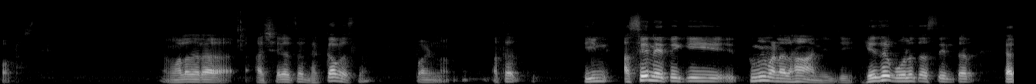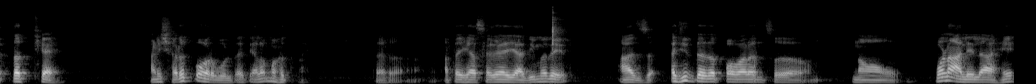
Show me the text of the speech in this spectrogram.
पवार असतील. मला जरा आश्चर्याचा धक्का बसला पण आता तीन असे नेते की तुम्ही म्हणाल हां अनिलजी हे जर बोलत असतील तर त्यात तथ्य आहे. आणि शरद पवार बोलत आहेत त्याला महत्त्व आहे. तर आता ह्या सगळ्या यादीमध्ये आज अजितदादा पवारांचं नाव पण आलेलं आहे.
